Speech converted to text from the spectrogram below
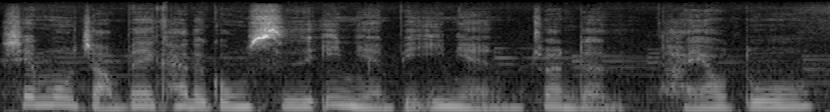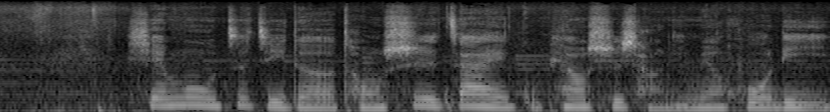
羡慕长辈开的公司一年比一年赚的还要多。羡慕自己的同事在股票市场里面获利，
